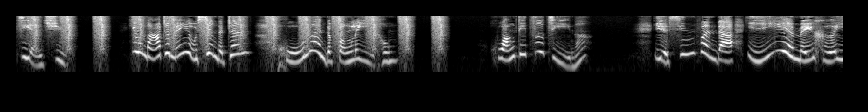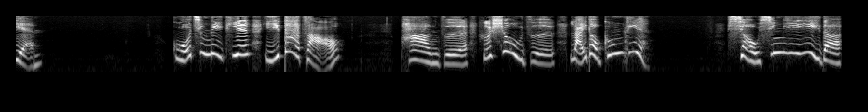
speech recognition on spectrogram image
剪去。又拿着没有线的针，胡乱的缝了一通。皇帝自己呢，也兴奋的一夜没合眼。国庆那天一大早，胖子和瘦子来到宫殿，小心翼翼地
